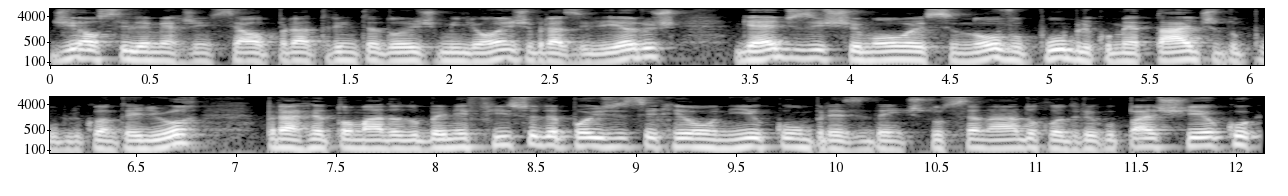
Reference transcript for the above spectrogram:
de auxílio emergencial para 32 milhões de brasileiros. Guedes estimou esse novo público, metade do público anterior, para a retomada do benefício depois de se reunir com o presidente do Senado, Rodrigo Pacheco,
